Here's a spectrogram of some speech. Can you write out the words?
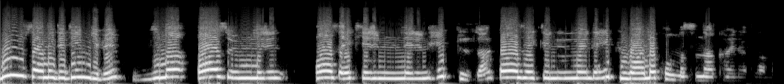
Bu yüzden de dediğim gibi buna bazı ünlülerin, bazı eklerin ünlülerin hep düzler, bazı eklerin ünlülerin de hep yuvarlak olmasından kaynaklanmaktadır.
